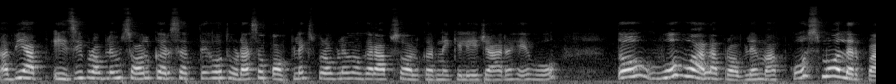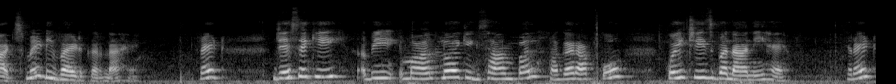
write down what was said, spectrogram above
अभी आप इजी प्रॉब्लम सॉल्व कर सकते हो। थोड़ा सा कॉम्प्लेक्स प्रॉब्लम अगर आप सॉल्व करने के लिए जा रहे हो तो वो वाला प्रॉब्लम आपको स्मॉलर पार्ट्स में डिवाइड करना है राइट जैसे कि अभी मान लो एक एग्ज़ाम्पल अगर आपको कोई चीज़ बनानी है राइट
